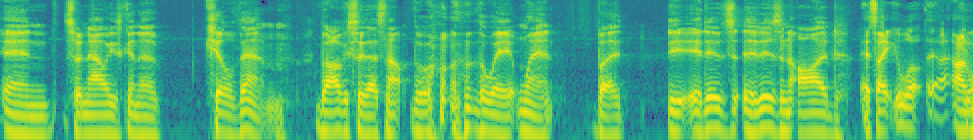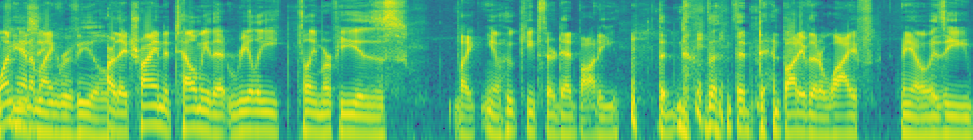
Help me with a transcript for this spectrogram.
And so now he's gonna kill them. But obviously, that's not the the way it went. But it, it is it is an odd. It's like, well, on one hand, I'm like, reveal. are they trying to tell me that really Kelly Murphy is like, you know, who keeps their dead body, the, the the dead body of their wife? You know, is he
